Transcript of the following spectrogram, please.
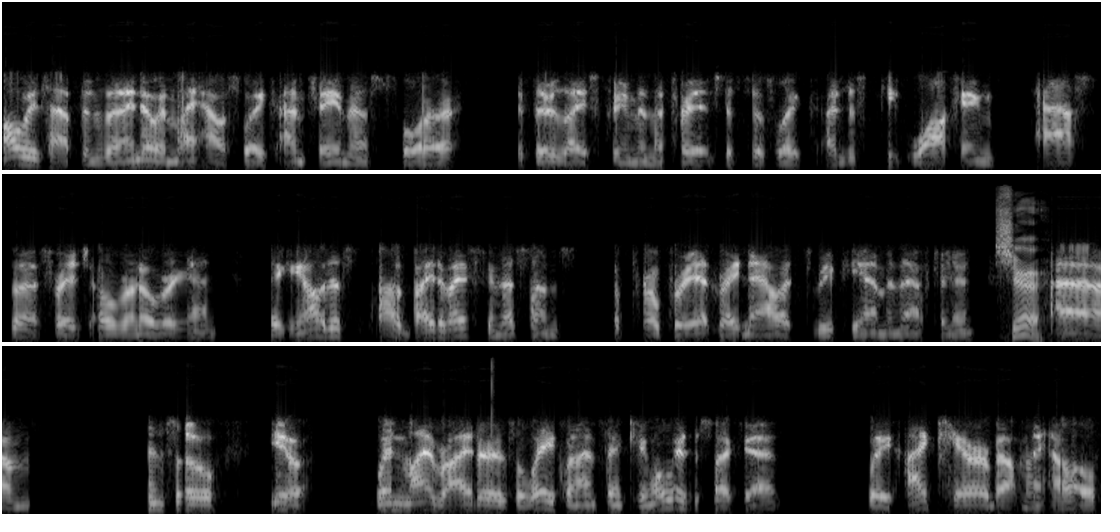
always happens. And I know in my house, like I'm famous for if there's ice cream in the fridge, it's just like I just keep walking past the fridge over and over again, thinking, "Oh, this oh, a bite of ice cream. That sounds appropriate right now at 3 p.m. in the afternoon." sure Um, and so, you know, when my rider is awake, when I'm thinking, well, wait a second, like I care about my health,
